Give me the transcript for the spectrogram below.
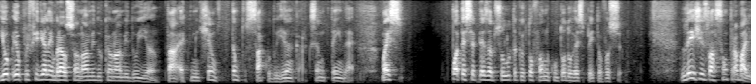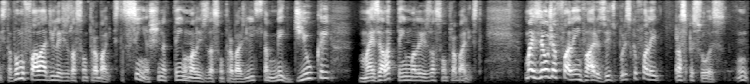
Eu, eu preferia lembrar o seu nome do que o nome do Ian, tá? É que me encheram tanto saco do Ian, cara, que você não tem ideia. Mas pode ter certeza absoluta que eu estou falando com todo respeito a você. Legislação trabalhista. Vamos falar de legislação trabalhista. Sim, a China tem uma legislação trabalhista medíocre, mas ela tem uma legislação trabalhista. Mas eu já falei em vários vídeos, por isso que eu falei para as pessoas. Hum,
